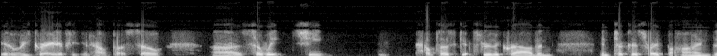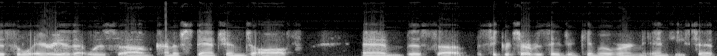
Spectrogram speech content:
it would be great if you could help us." So, uh, so we she helped us get through the crowd and and took us right behind this little area that was um, kind of stanchioned off. And this uh, Secret Service agent came over and, and he said,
